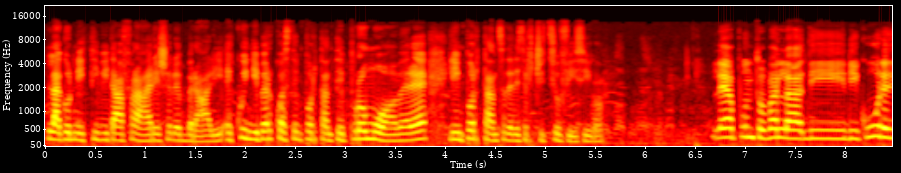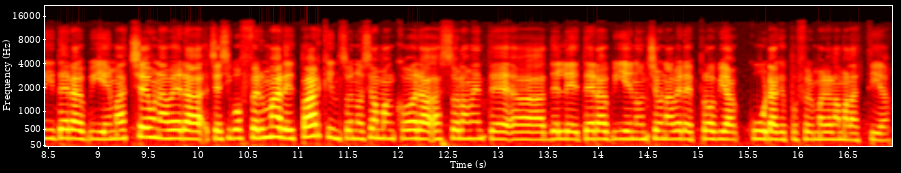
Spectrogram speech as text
la connettività fra aree cerebrali e quindi per questo è importante promuovere l'importanza dell'esercizio fisico. Lei appunto parla di, di cure, di terapie, ma c'è una vera, cioè si può fermare il Parkinson o siamo ancora a solamente a delle terapie, non c'è una vera e propria cura che può fermare la malattia?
